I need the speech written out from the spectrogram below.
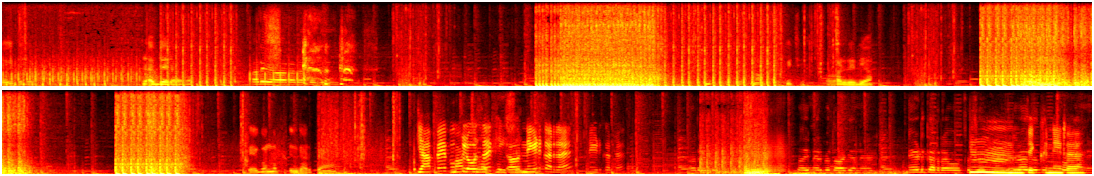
है दो ही दो। दे रहा होगा अरे यार अरे पीछे और दे दिया। एक बंदा इस घर पे हाँ। यहाँ पे वो क्लोज है location. नेड कर रहा है नेड कर रहा है। अरे भाई मेरे पे तो आ गया नेट नेट कर रहा है वो फिर हम्म, दे दिख नहीं रहा। नहीं।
